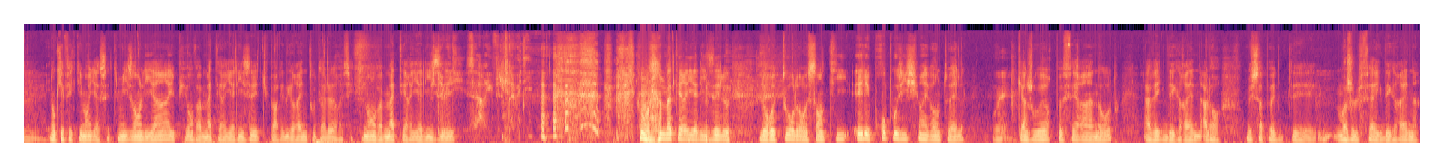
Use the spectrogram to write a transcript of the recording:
Hmm. Donc effectivement, il y a cette mise en lien et puis on va matérialiser, tu parlais de graines tout à l'heure, effectivement, on va matérialiser ça arrive je l'avais dit on va matérialiser le, le retour, le ressenti et les propositions éventuelles ouais. qu'un joueur peut faire à un autre avec des graines. Alors, mais ça peut être des. Moi, je le fais avec des graines,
